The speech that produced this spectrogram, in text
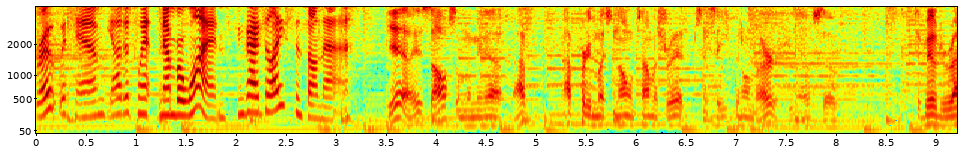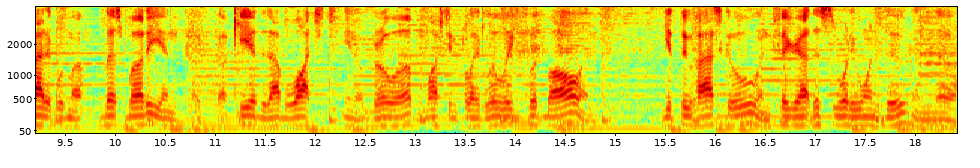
wrote with him, y'all just went number one. Congratulations on that. Yeah, it's awesome. I mean, I, I've, I've pretty much known Thomas Rhett since he's been on the earth, you know, so to be able to write it with my best buddy and a, a, kid that I've watched, you know, grow up and watched him play little league football and get through high school and figure out this is what he wanted to do and uh,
